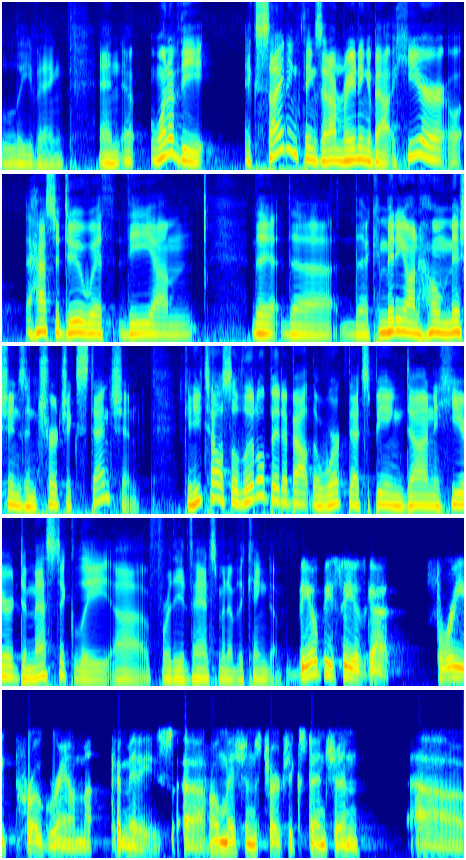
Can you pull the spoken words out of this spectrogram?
leaving. And uh, one of the exciting things that I'm reading about here uh, has to do with the um, the the the Committee on Home Missions and Church Extension. Can you tell us a little bit about the work that's being done here domestically uh, for the advancement of the kingdom? The OPC has got three program committees uh, Home Missions, Church Extension, uh,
